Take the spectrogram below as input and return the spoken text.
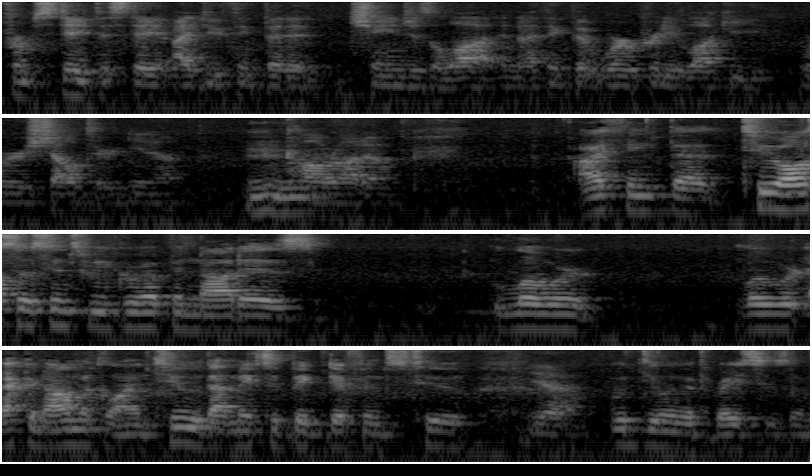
from state to state, I do think that it changes a lot, and I think that we're pretty lucky. We're sheltered, you know, in Mhm. Colorado. I think that too. Also, since we grew up in not as lower, lower economic line too, that makes a big difference too. Yeah. with dealing with racism.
